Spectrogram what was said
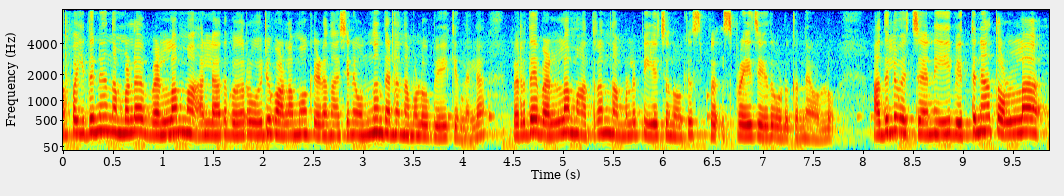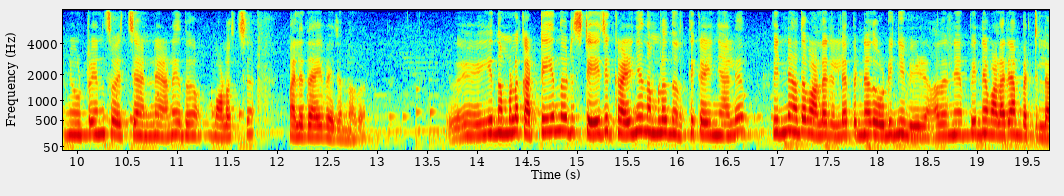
അപ്പോൾ ഇതിന് നമ്മൾ വെള്ളം അല്ലാതെ വേറെ ഒരു വളമോ കീടനാശിനി ഒന്നും തന്നെ നമ്മൾ ഉപയോഗിക്കുന്നില്ല. വെറുതെ വെള്ളം മാത്രം നമ്മൾ പി എച്ച് നോക്കി സ്പ്രേ ചെയ്ത് കൊടുക്കുന്നേ ഉള്ളൂ. അതിൽ വെച്ച് തന്നെ ഈ വിത്തിനകത്തുള്ള ന്യൂട്രിയൻസ് വെച്ച് തന്നെയാണ് ഇത് മുളച്ച് വലുതായി വരുന്നത്. ഈ നമ്മൾ കട്ട് ചെയ്യുന്ന ഒരു സ്റ്റേജ് കഴിഞ്ഞ് നമ്മൾ നിർത്തിക്കഴിഞ്ഞാൽ പിന്നെ അത് വളരില്ല പിന്നെ അത് ഒടിഞ്ഞു വീഴും. അതിന് പിന്നെ വളരാൻ പറ്റില്ല.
